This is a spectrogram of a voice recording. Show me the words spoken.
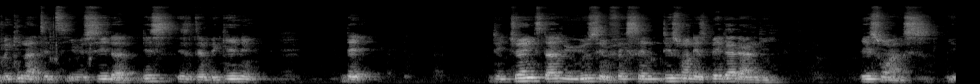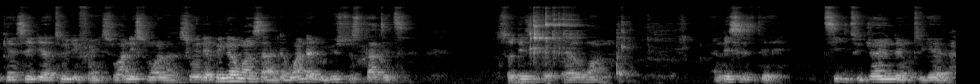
Looking at it, you see that this is the beginning. The the joints that you use in fixing, this one is bigger than the these ones. You can see there are two different. One is smaller. So the bigger ones are the one that we use to start it. So this is the L1. And this is the T to join them together.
